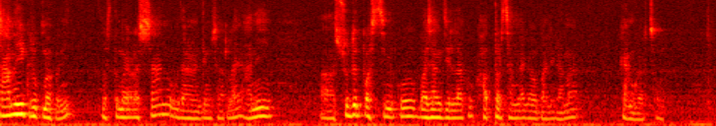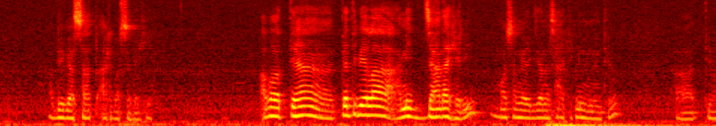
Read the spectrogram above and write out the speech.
सामूहिक रूपमा पनि जस्तो म एउटा सानो उदाहरण दिउँ सरलाई। हामी सुदूरपश्चिमको बझाङ जिल्लाको खत्तर छान्ना गाउँपालिकामा काम गर्छौँ। विगत सात आठ वर्षदेखि। अब त्यहाँ त्यति बेला हामी जाँदाखेरि मसँग एकजना साथी पनि हुनुहुन्थ्यो। त्यो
